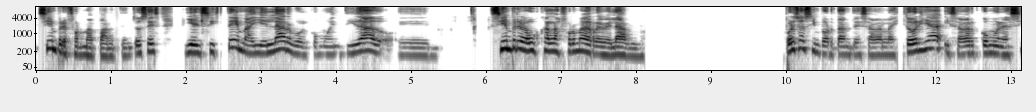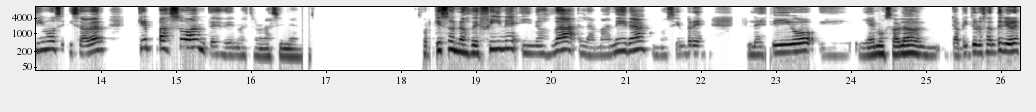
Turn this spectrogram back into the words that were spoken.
siempre forma parte. Entonces, y el sistema y el árbol como entidad eh, siempre va a buscar la forma de revelarlo. Por eso es importante saber la historia y saber cómo nacimos y saber qué pasó antes de nuestro nacimiento. Porque eso nos define y nos da la manera, como siempre les digo, y, hemos hablado en capítulos anteriores,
